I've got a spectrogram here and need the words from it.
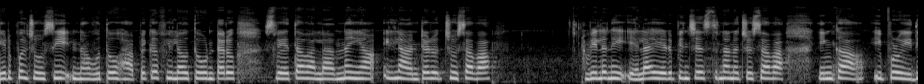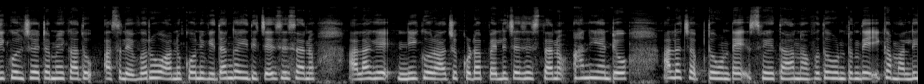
ఏడుపులు చూసి నవ్వుతూ హ్యాపీగా ఫీల్ అవుతూ ఉంటారు. శ్వేత వాళ్ళ అన్నయ్య ఇలా అంటాడు చూసావా? వీళ్ళని ఎలా ఏడిపించేస్తున్నానో చూసావా? ఇంకా ఇప్పుడు ఇది కూల్చేయటమే కాదు అసలు ఎవరు అనుకోని విధంగా ఇది చేసేసాను అలాగే నీకు రాజు కూడా పెళ్ళి చేసేస్తాను అని అంటూ అలా చెప్తూ ఉంటే శ్వేత నవ్వుతూ ఉంటుంది. ఇక మళ్ళీ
